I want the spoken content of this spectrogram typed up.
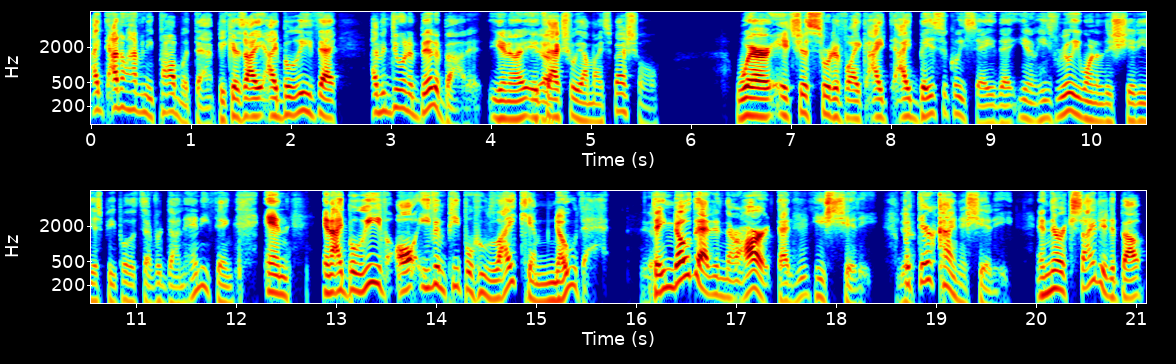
I, I don't have any problem with that because I I believe that I've been doing a bit about it. You know, it's Yeah. actually on my special where it's just sort of like I I basically say that, you know, he's really one of the shittiest people that's ever done anything. And and I believe all even people who like him know that. Yeah. They know that in their heart that Mhm. he's shitty. Yeah. But they're kind of shitty. And they're excited about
